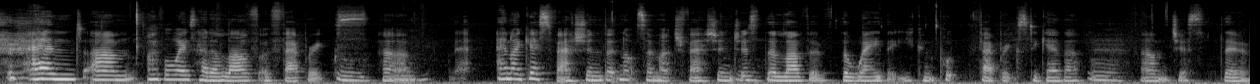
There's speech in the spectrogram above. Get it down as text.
and um, I've always had a love of fabrics. Mm. Um, and I guess fashion, but not so much fashion, just mm. the love of the way that you can put fabrics together, mm. um, just the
